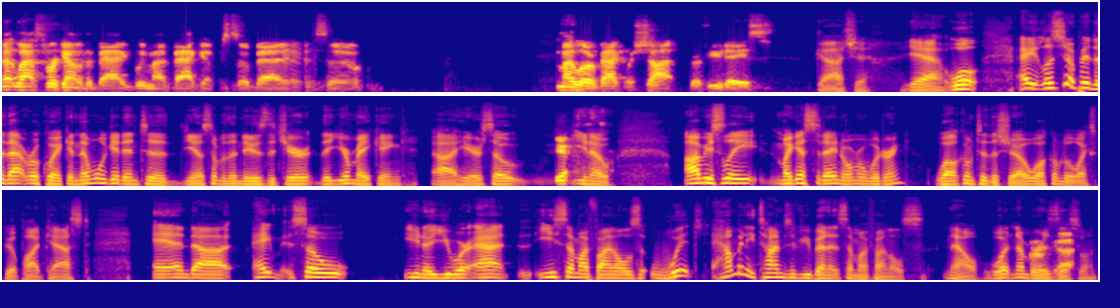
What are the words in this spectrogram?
that last workout with the bag blew my back up so bad. So my lower back was shot for a few days. Gotcha. Yeah. Well, hey, let's jump into that real quick, and then we'll get into you know some of the news that you're that you're making uh, here. So, Yeah. you know, obviously, my guest today, Norman Woodring. Welcome to the show. Welcome to the Wex Appeal podcast. And uh, hey, so you know you were at East semifinals. Which? How many times have you been at semifinals now? What number Oh, is God. this one?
